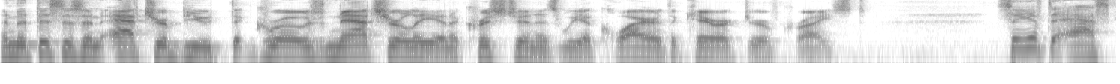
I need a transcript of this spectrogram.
and that this is an attribute that grows naturally in a Christian as we acquire the character of Christ. So you have to ask,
